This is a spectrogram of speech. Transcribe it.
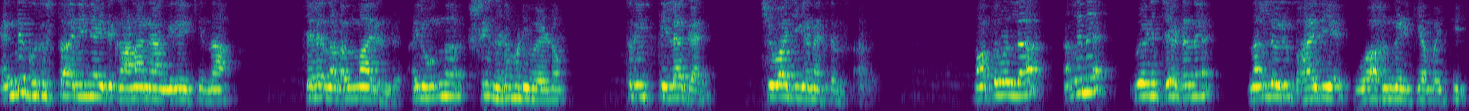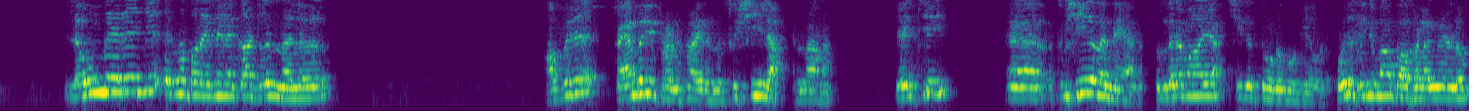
എന്റെ ഗുരുസ്ഥാനിനായിട്ട് കാണാൻ ആഗ്രഹിക്കുന്ന ചില നടന്മാരുണ്ട്. അതിലൊന്ന് ശ്രീ നെടുമുടി വേണു ശ്രീ തിലകൻ ശിവാജി ഗണേശൻ സാറ്. മാത്രമല്ല അങ്ങനെ വേണിച്ചേട്ടന് നല്ലൊരു ഭാര്യയെ വിവാഹം കഴിക്കാൻ പറ്റി. ലവ് മാരേജ് എന്ന് പറയുന്നതിനെക്കാട്ടിലും നല്ലത് അവർ ഫാമിലി ഫ്രണ്ട്സ് ആയിരുന്നു. സുശീല എന്നാണ്. ചേച്ചി സുശീല തന്നെയാണ്. സുന്ദരമായ ശീലത്തോടു കൂടിയവൾ. ഒരു സിനിമാ ബഹളങ്ങളിലും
